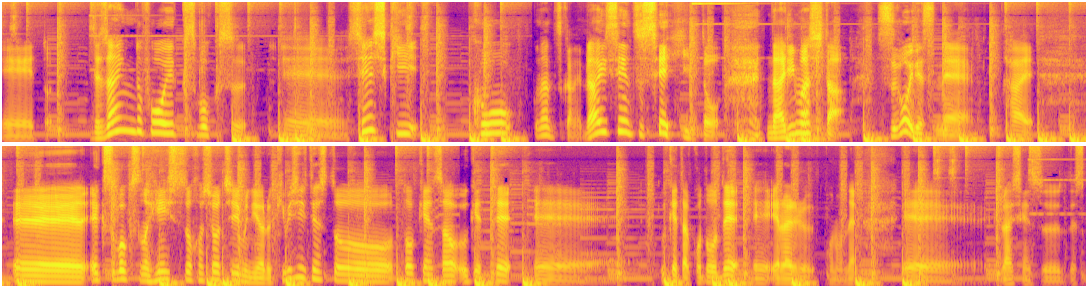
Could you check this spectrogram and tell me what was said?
えっ、と、デザインド for Xbox、えー正式、こう、なんですかね、ライセンス製品となりました。すごいですね。はい。えー Xbox の品質保証チームによる厳しいテストと検査を受けて、えー受けたことで、えー得られる、このね、えーライセンスです。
